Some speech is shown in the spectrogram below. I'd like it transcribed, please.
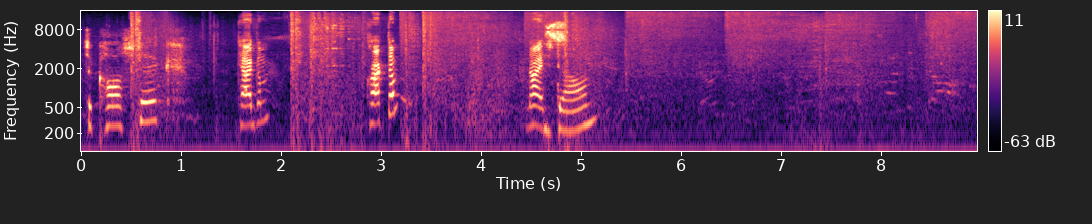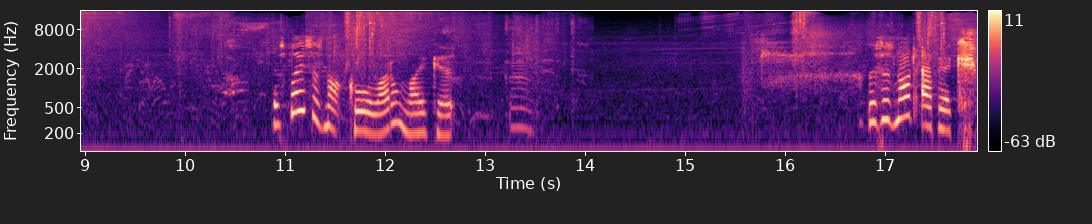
It's a caustic. Tag him. Cracked him. Nice. Down. This place is not cool. I don't like it. Mm. This is not epic.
